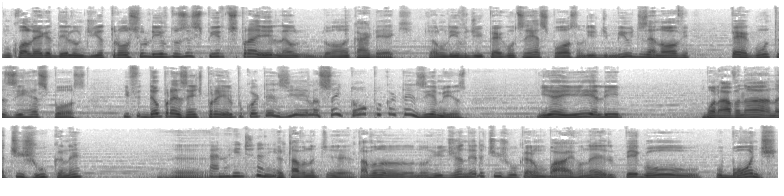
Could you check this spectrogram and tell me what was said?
um colega dele um dia trouxe o livro dos Espíritos para ele, né, o do Allan Kardec, que é um livro de perguntas e respostas, um livro de 1019 perguntas e respostas. E deu presente para ele por cortesia, e ele aceitou por cortesia mesmo. E aí ele morava na, na Tijuca, né? É, tá no Rio de Janeiro. Ele estava no, ele tava no, no, Rio de Janeiro, Tijuca era um bairro, né? Ele pegou o, bonde,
